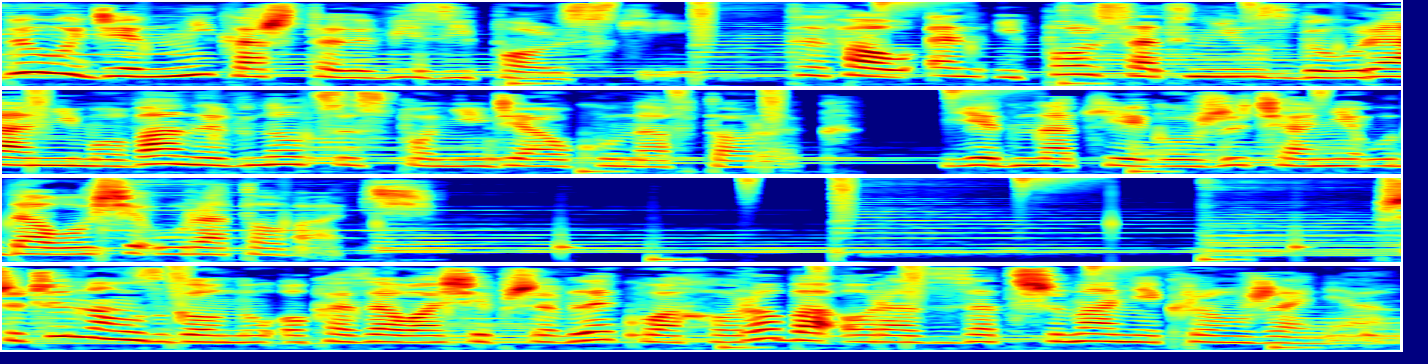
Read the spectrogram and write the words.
Były dziennikarz telewizji Polski, TVN i Polsat News był reanimowany w nocy z poniedziałku na wtorek. Jednak jego życia nie udało się uratować. Przyczyną zgonu okazała się przewlekła choroba oraz zatrzymanie krążenia.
